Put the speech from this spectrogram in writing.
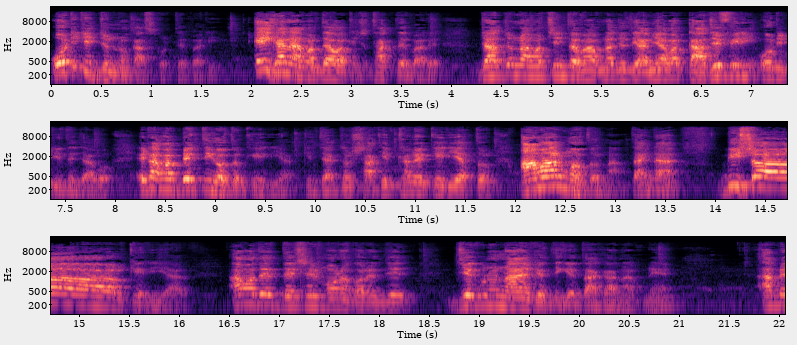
ওটিটির জন্য কাজ করতে পারি। এইখানে আমার দেওয়ার কিছু থাকতে পারে। যার জন্য আমার চিন্তা ভাবনা, যদি আমি আমার কাজে ফিরি ওটিটিতে যাব। এটা আমার ব্যক্তিগত কেরিয়ার কিন্তু একজন শাকিব খানের কেরিয়ার তো আমার মতো না, তাই না? বিশাল কেরিয়ার আমাদের দেশের, মনে করেন যে যে কোনো নায়কের দিকে তাকান আপনি আপনি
